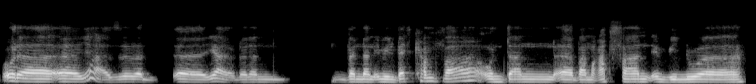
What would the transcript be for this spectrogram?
oder äh, ja, also äh, ja, oder dann, wenn dann irgendwie ein Wettkampf war und dann äh, beim Radfahren irgendwie nur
